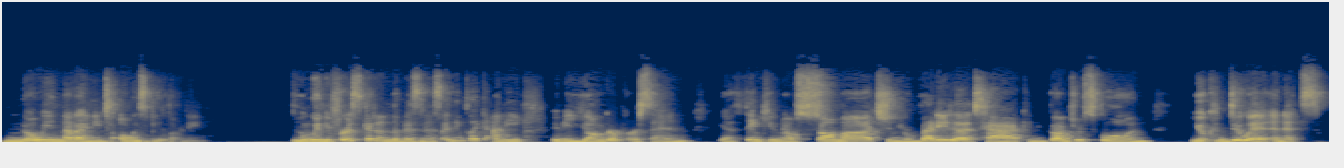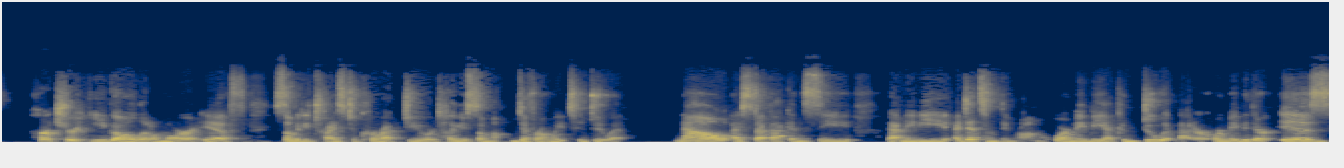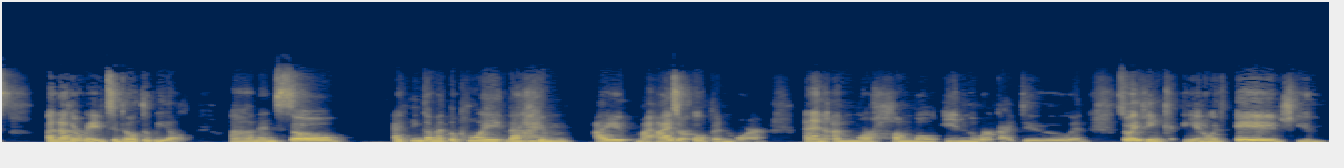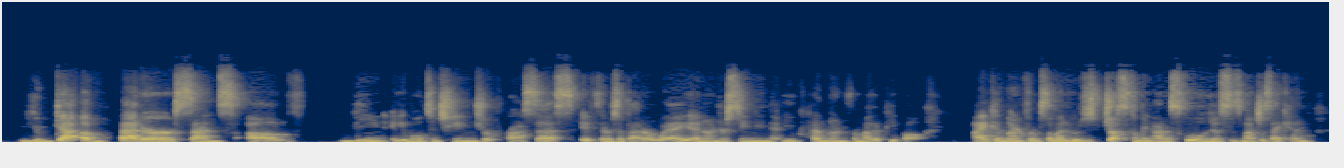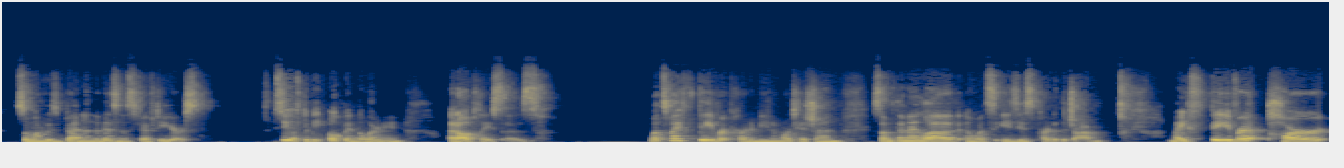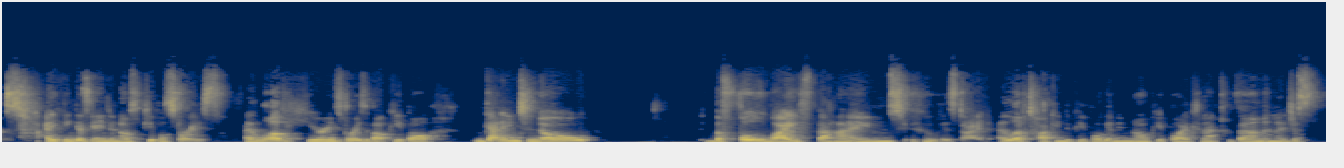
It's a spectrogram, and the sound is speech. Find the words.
knowing that I need to always be learning. When you first get into the business, I think like any maybe younger person, you think you know so much and you're ready to attack and you've gone through school and you can do it and it's hurt your ego a little more if somebody tries to correct you or tell you some different way to do it. Now I step back and see that maybe I did something wrong, or maybe I could do it better, or maybe there is another way to build the wheel um, and so I think I'm at the point that I'm I my eyes are open more and I'm more humble in the work I do. And so I think, you know, with age, you you get a better sense of being able to change your process if there's a better way and understanding that you can learn from other people. I can learn from someone who's just coming out of school just as much as I can someone who's been in the business 50 years. So you have to be open to learning at all places what's my favorite part of being a mortician, something I love, and what's the easiest part of the job. My favorite part, I think, is getting to know people's stories. I love hearing stories about people, getting to know the full life behind who has died. I love talking to people, getting to know people. I connect with them, and I just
